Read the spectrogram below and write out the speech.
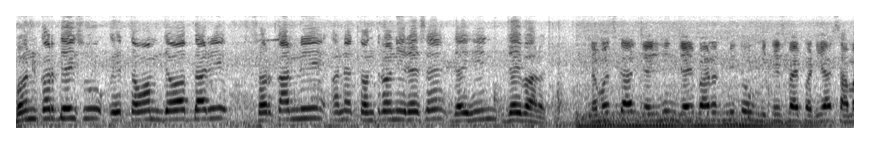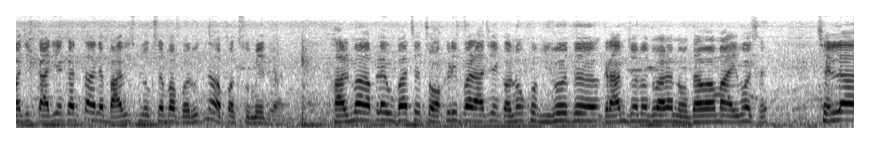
બંધ કરી દઈશું. એ તમામ જવાબદારી સરકારની અને તંત્રની રહેશે. જય હિન્દ, જય ભારત. નમસ્કાર, જય હિન્દ, જય ભારત. મિત્રો મિતેશભાઈ પટિયાર સામાજિક કાર્યકર્તા અને બાવીસ લોકસભા ભરૂચના અપક્ષ ઉમેદવાર. હાલમાં આપણે ઊભા છે ચોકડી પર. આજે એક અનોખો વિરોધ ગ્રામજનો દ્વારા નોંધાવવામાં આવ્યો છે. છેલ્લા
